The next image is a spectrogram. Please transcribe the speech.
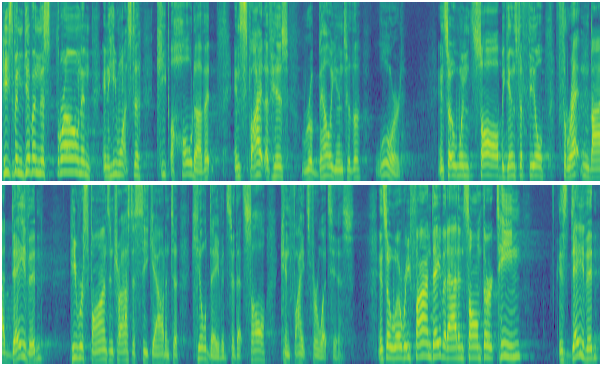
he's been given this throne and, and he wants to keep a hold of it in spite of his rebellion to the Lord. And so when Saul begins to feel threatened by David, he responds and tries to seek out and to kill David so that Saul can fight for what's his. And so, where we find David at in Psalm 13 is David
